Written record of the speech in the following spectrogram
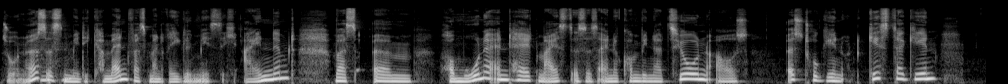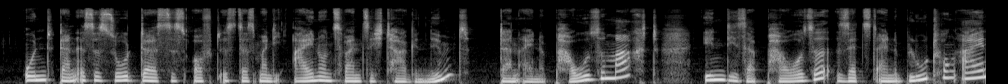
So, ne? Es mhm. ist ein mhm. Medikament, was man regelmäßig einnimmt, was ähm, Hormone enthält. Meist ist es eine Kombination aus Östrogen und Gestagen. Und dann ist es so, dass es oft ist, dass man die 21 Tage nimmt dann eine Pause macht. In dieser Pause setzt eine Blutung ein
